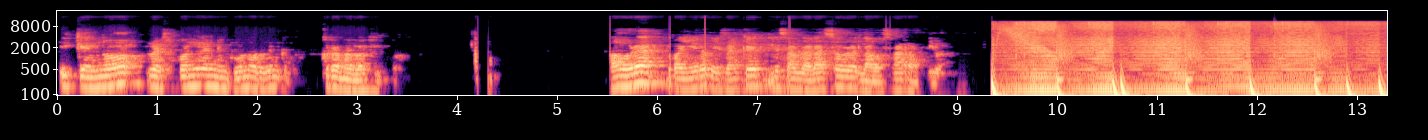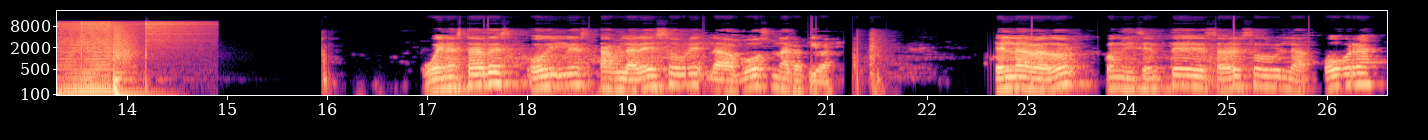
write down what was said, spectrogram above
y que no responden a ningún orden cronológico. Ahora, compañero Luis Ángel les hablará sobre la voz narrativa. Buenas tardes, hoy les hablaré sobre la voz narrativa. El narrador convincente saber sobre la obra,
